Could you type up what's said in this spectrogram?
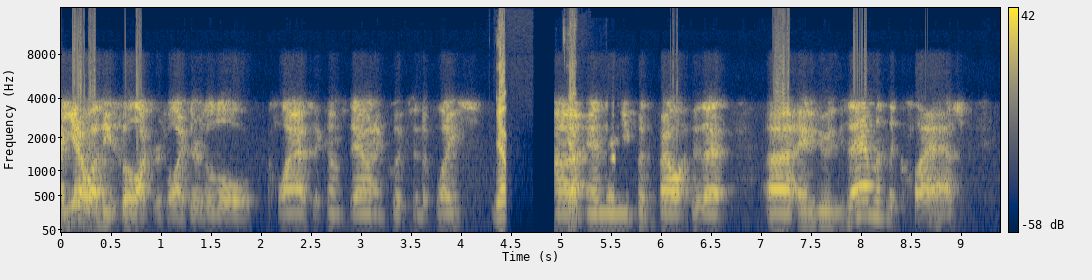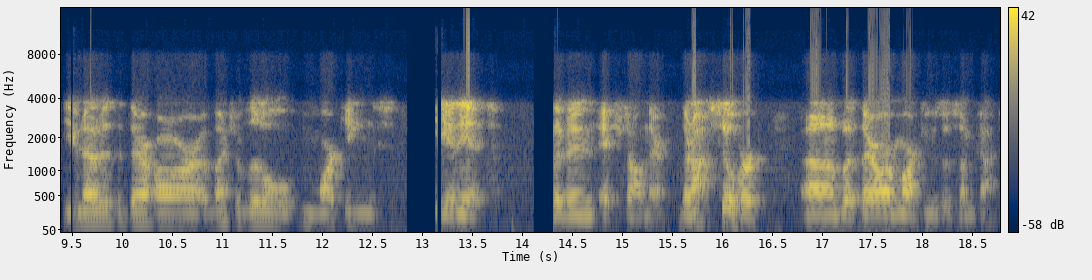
uh, you know what these footlockers are like. There's a little clasp that comes down and clicks into place. Yep. Uh, Yep. And then you put the padlock through that. Uh, as you examine the clasp, you notice that there are a bunch of little markings in it that have been etched on there. They're not silver, uh, but there are markings of some kind.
